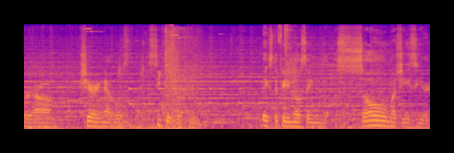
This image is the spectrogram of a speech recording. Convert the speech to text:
For um, sharing that little secret with me. Makes defeating those things so much easier.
